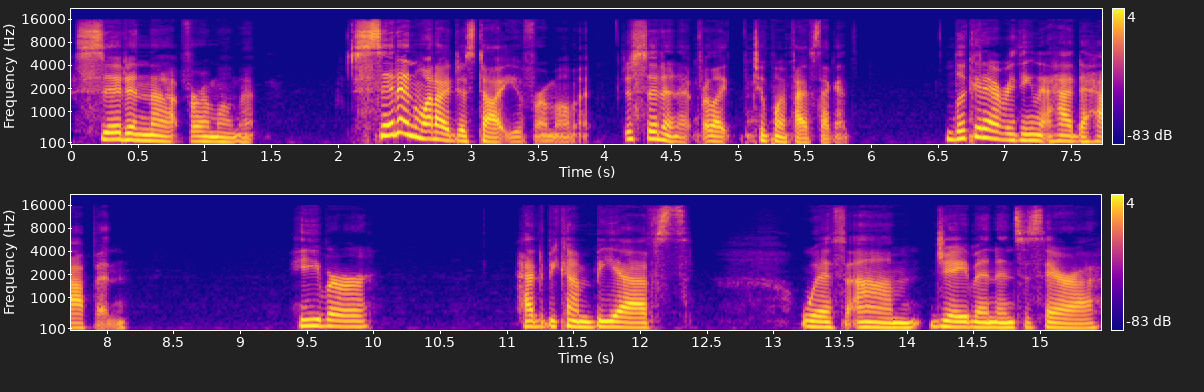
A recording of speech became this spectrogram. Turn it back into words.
sit in that for a moment. Sit in what I just taught you for a moment. Just sit in it for like 2.5 seconds. Look at everything that had to happen. Heber had to become BFs with um, Jabin and Sisera.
